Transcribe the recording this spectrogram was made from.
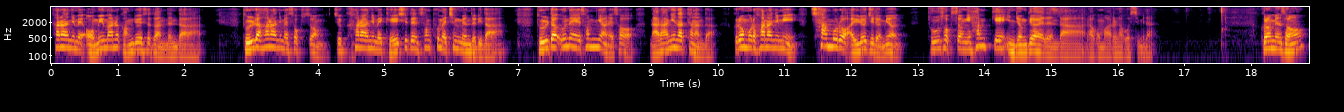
하나님의 어미만을 강조해서도 안 된다. 둘 다 하나님의 속성, 즉 하나님의 계시된 성품의 측면들이다. 둘 다 은혜의 섭리 안에서 나란히 나타난다. 그러므로 하나님이 참으로 알려지려면 두 속성이 함께 인정되어야 된다라고 말을 하고 있습니다. 그러면서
